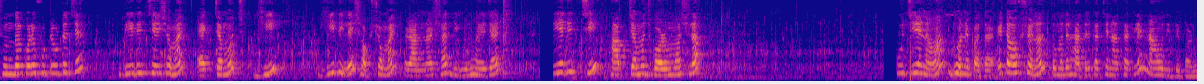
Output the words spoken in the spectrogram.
সুন্দর করে ফুটে উঠেছে। দিয়ে দিচ্ছি এই সময় এক চামচ ঘি। ঘি দিলে সব সময় রান্নার স্বাদ দ্বিগুণ হয়ে যায়। দিয়ে দিচ্ছি হাফ চামচ গরম মশলা। কুচিয়ে নেওয়া ধনে পাতা। এটা অপশনাল তোমাদের হাতের কাছে না থাকলে নাও দিতে পারো।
